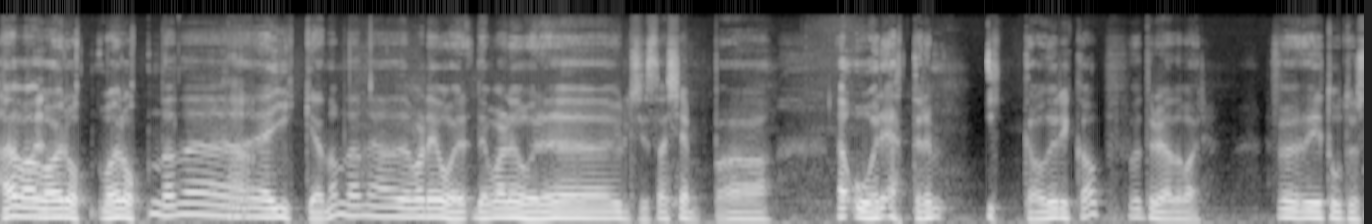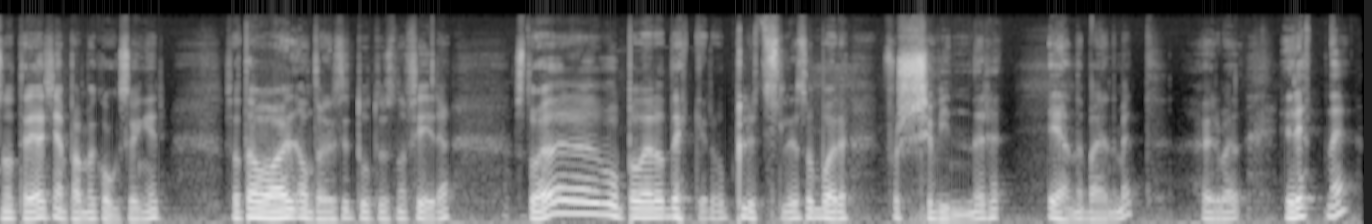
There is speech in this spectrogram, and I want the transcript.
Nei, det var, var, rotten, var rotten, den. eh, Jeg gikk gjennom den. Ja, det, var det, året, det var det året Ullkista kjempa ja, Året etter de ikke hadde rykka opp, tror jeg det var. For I 2003 kjempa jeg med Kongsvinger. Så det var antakeligvis i 2004. Står jeg oppå der og dekker, og plutselig så bare forsvinner ene beinet mitt, høyrebeinet, rett ned.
